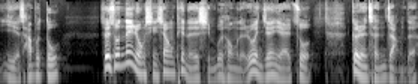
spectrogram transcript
也差不多。所以说，内容形象骗人是行不通的。如果你今天也来做个人成长的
